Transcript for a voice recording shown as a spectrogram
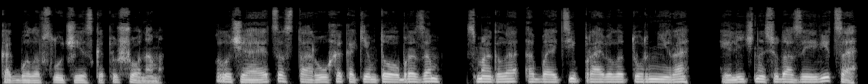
как было в случае с капюшоном. Получается, старуха каким-то образом смогла обойти правила турнира и лично сюда заявиться?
